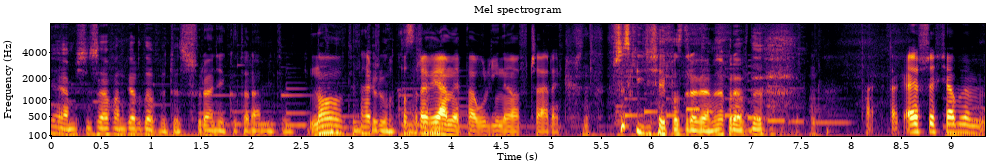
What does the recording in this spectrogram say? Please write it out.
Nie, ja myślę, że awangardowy jazz, szuranie kotarami to No, w tym tak, kierunku, pozdrawiamy. Paulinę Owczarek. Wszystkich dzisiaj pozdrawiamy, naprawdę. Tak, tak. A jeszcze chciałbym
